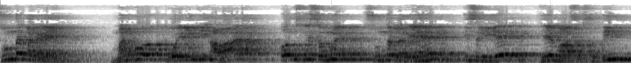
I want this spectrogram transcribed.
सुंदर लग रहे हैं। मनमोहक कोयल की आवाज़ और उसके समूह सुंदर लग रहे हैं। इसलिए, हे माँ सरस्वती,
